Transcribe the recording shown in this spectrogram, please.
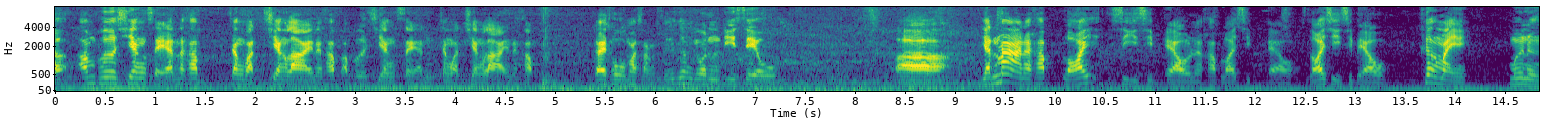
ออำเภอเชียงแสนนะครับ จังหวัดเชียงรายนะครับอำเภอเชียงแสน จังหวัดเชียงรายนะครับ ได้โทรมาสั่งซื้อเครื่องยนต์ดีเซลอ่ายันมานะครับ 140L นะครับ 110L 140L เครื่องใหม่ มือหนึ่ง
